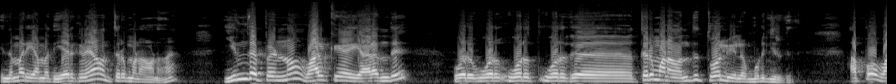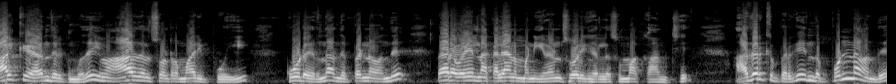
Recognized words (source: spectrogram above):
இந்த மாதிரி எமது ஏற்கனவே அவன் திருமணம் ஆனவன். இந்த பெண்ணும் வாழ்க்கையை இழந்து ஒரு ஒரு ஒரு ஒரு க- திருமணம் வந்து தோல்வியில் முடிஞ்சிருக்குது. அப்போது வாழ்க்கை இழந்திருக்கும் போது இவன் ஆறுதல் சொல்கிற மாதிரி போய் கூட இருந்து அந்த பெண்ணை வந்து வேறு வழியில் நான் கல்யாணம் பண்ணிக்கிறேன்னு சோழிங்கரில் சும்மா காமிச்சு அதற்கு பிறகு இந்த பொண்ணை வந்து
